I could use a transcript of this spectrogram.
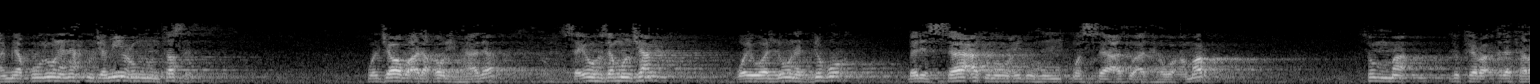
أم يقولون نحن جميع منتصر؟ والجواب على قولهم هذا سيهزم الجمع ويولون الدبر بل الساعة موعدهم والساعة أدهى وأمر. ثم ذكر ذكر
